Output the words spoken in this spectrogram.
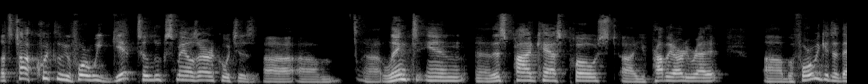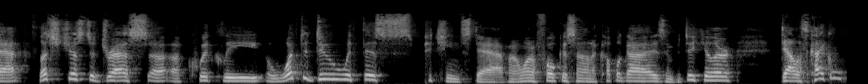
Let's talk quickly before we get to Luke Smales' article, which is uh, um, uh, linked in uh, this podcast post. Uh, you've probably already read it. Uh, before we get to that, let's just address uh, quickly what to do with this pitching staff. And I want to focus on a couple guys in particular. Dallas Keuchel,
